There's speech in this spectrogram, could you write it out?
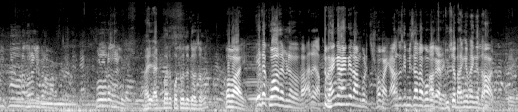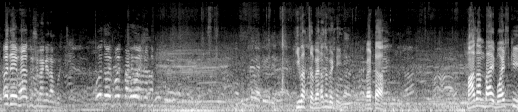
তুমি পনেরোটা ধরে নেবেন আমার কাছ পনেরোটা ধরে নেবেন ভাই একবারে কত হলে দেওয়া যাবে? ও ভাই এটা কোয়া যাবে না দাদা? আরে আপনি- ভেঙে ভেঙে দাম করছে সবাই। আমি যদি মিশা দেখো আচ্ছা দুইশো ভাঙে ভাঙে দাম। হ্যাঁ। ঠিক আছে। ওই দেখ ভাই দুশো ভেঙে দাম করছে। ওই কি বাচ্চা বেটা না বেটি? বেটা। মাজান ভাই বয়স কি?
